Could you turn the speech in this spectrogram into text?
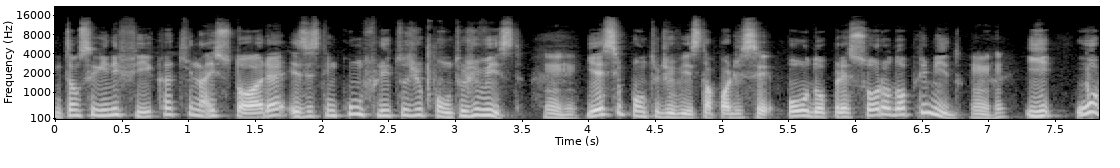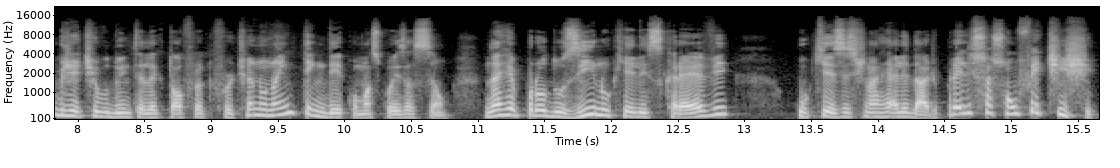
então significa que na história existem conflitos de pontos de vista. Uhum. E esse ponto de vista pode ser ou do opressor ou do oprimido. Uhum. E o objetivo do intelectual frankfurtiano não é entender como as coisas são, não é reproduzir no que ele escreve o que existe na realidade. Para ele isso é só um fetiche.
